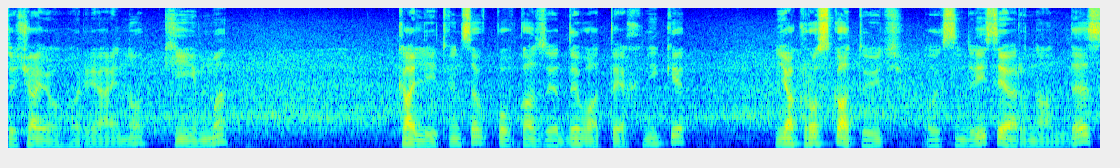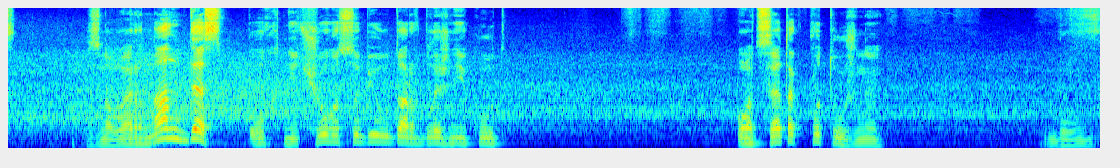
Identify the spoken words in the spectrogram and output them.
Зустрічає Горяйно. Кім. Калітвінцев показує дива техніки. Як розкатують Олександрійці Ернандес. Знову Ернандес. Ох, нічого собі удар в ближній кут. Оце так потужний. Був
